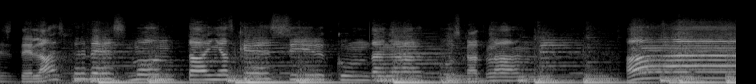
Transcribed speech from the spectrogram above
Desde las verdes montañas que circundan a Cuscatlán. Ah.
